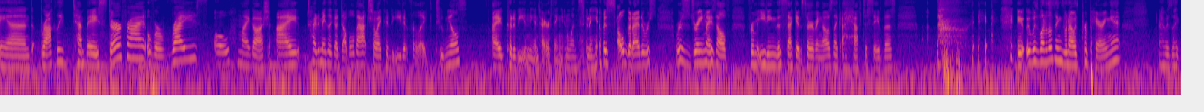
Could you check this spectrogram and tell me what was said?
and broccoli tempeh stir fry over rice. Oh my gosh. I tried to make like a double batch so I could eat it for like two meals. I could have eaten the entire thing in one sitting. It was so good. I had to res- restrain myself from eating the second serving. I was like, I have to save this. it, it was one of those things when I was preparing it, I was like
